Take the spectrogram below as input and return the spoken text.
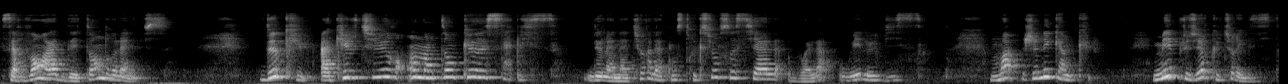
servant à détendre l'anus. De cul à culture, on n'entend que ça glisse. De la nature à la construction sociale, voilà où est le vice. Moi, je n'ai qu'un cul, mais plusieurs cultures existent.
